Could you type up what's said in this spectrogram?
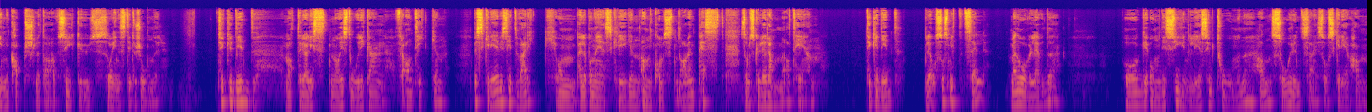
innkapslet av sykehus og institusjoner. Tykkedid, materialisten og historikeren fra antikken, beskrev i sitt verk om Peloponneskrigen ankomsten av en pest som skulle ramme Aten. Tykkedid ble også smittet selv men overlevde, og om de synlige symptomene han så rundt seg, så skrev han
